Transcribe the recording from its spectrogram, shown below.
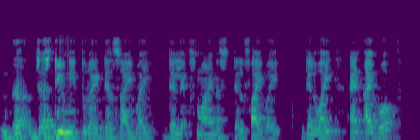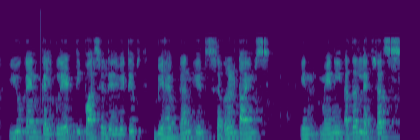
the, just you need to write del psi by del x minus del phi by del y and I hope you can calculate the partial derivatives. We have done it several times in many other lectures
